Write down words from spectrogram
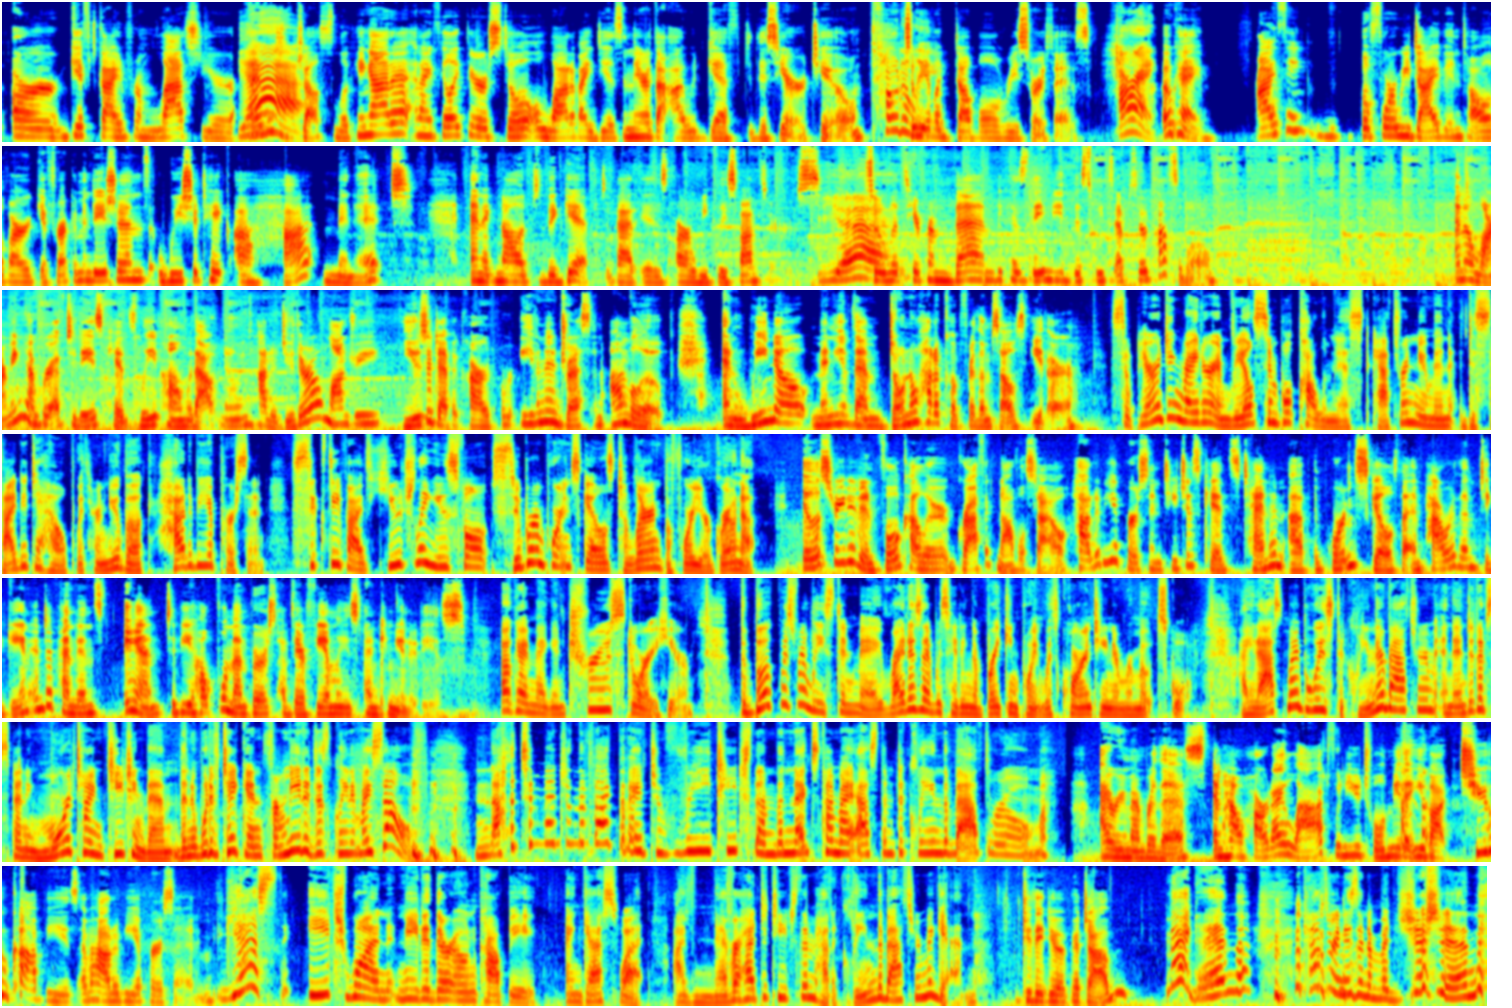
our gift guide from last year. Yeah. I was just looking at it and I feel like there are still a lot of ideas in there that I would gift this year too. Totally. So we have like double resources. all right. Okay. I think before we dive into all of our gift recommendations, we should take a hot minute and acknowledge the gift that is our weekly sponsors. Yeah. So let's hear from them because they made this week's episode possible. An alarming number of today's kids leave home without knowing how to do their own laundry, use a debit card, or even address an envelope. And we know many of them don't know how to cook for themselves either. So, parenting writer and real simple columnist Catherine Newman decided to help with her new book, How to Be a Person 65 Hugely Useful, Super Important Skills to Learn Before You're Grown Up. Illustrated in full color graphic novel style, How to Be a Person teaches kids 10 and up important skills that empower them to gain independence and to be helpful members of their families and communities. Okay, Megan, true story here. The book was released in May, right as I was hitting a breaking point with quarantine and remote school. I had asked my boys to clean their bathroom and ended up spending more time teaching them than it would have taken for me to just clean it myself. Not to mention the fact that I had to reteach them the next time I asked them to clean the bathroom. I remember this and how hard I laughed when you told me that you bought two copies of How to Be a Person. Yes, each one needed their own copy. And guess what? I've never had to teach them how to clean the bathroom again. Do they do a good job? Megan, Catherine isn't a magician.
